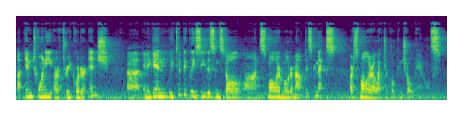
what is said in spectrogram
uh, M20 or three quarter inch. Uh, and again, we typically see this installed on smaller motor mount disconnects or smaller electrical control panels.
